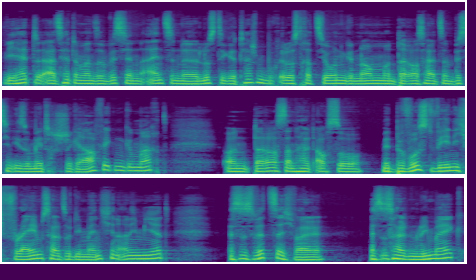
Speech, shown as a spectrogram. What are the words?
wie hätte, als hätte man so ein bisschen einzelne lustige Taschenbuchillustrationen genommen und daraus halt so ein bisschen isometrische Grafiken gemacht und daraus dann halt auch so mit bewusst wenig Frames halt so die Männchen animiert. Es ist witzig, weil es ist halt ein Remake,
